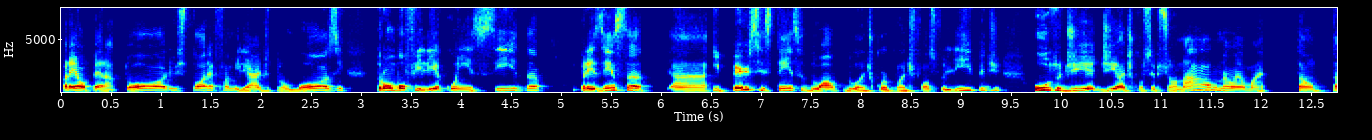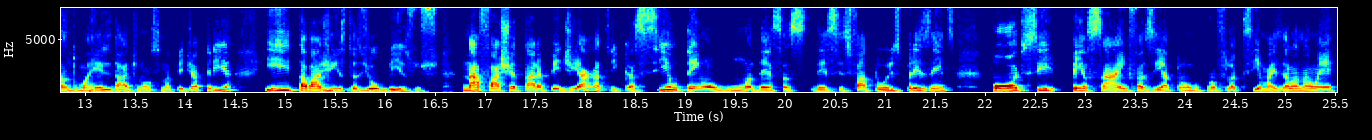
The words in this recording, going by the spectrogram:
pré-operatório, história familiar de trombose, trombofilia conhecida, presença uh, e persistência do, do anticorpo antifosfolípide, uso de, de anticoncepcional, não é uma tanto uma realidade nossa na pediatria, e tabagistas e obesos. Na faixa etária pediátrica, se eu tenho alguma dessas, desses fatores presentes, pode-se pensar em fazer a tromboprofilaxia, mas ela não é,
